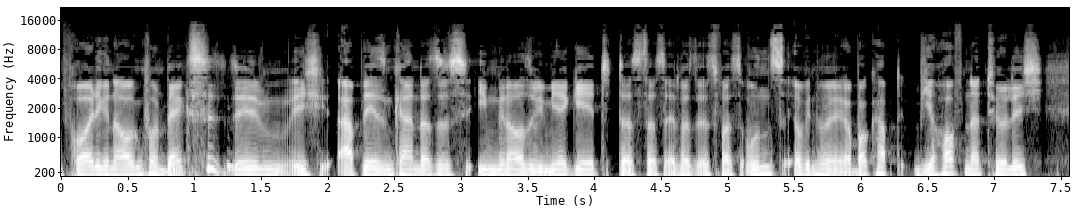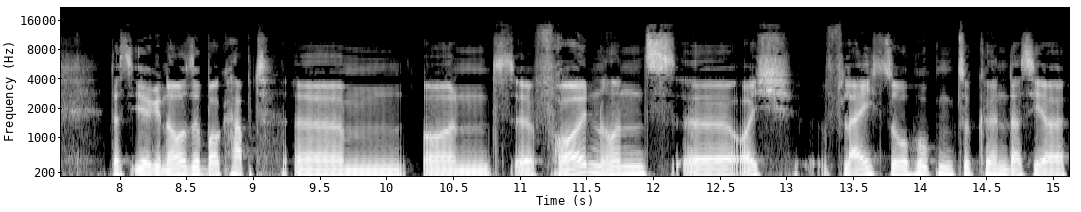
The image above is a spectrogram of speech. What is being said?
freudigen Augen von Bex, dem ich ablesen kann, dass es ihm genauso wie mir geht, dass das etwas ist, was uns auf jeden Fall mega Bock habt. Wir hoffen natürlich, dass ihr genauso Bock habt ähm, und äh, freuen uns, äh, euch vielleicht so hooken zu können, dass ihr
